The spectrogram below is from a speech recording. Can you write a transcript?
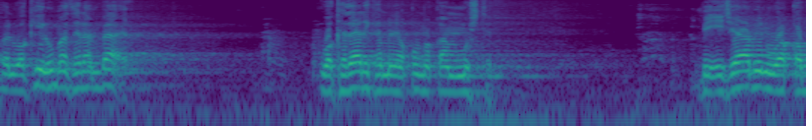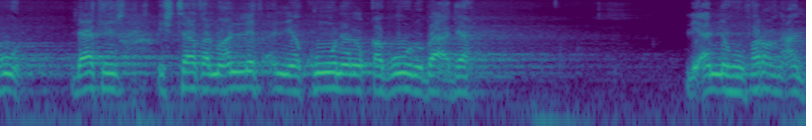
فالوكيل مثلا بائع. وكذلك من يقوم مقام المشتري بإيجاب وقبول لكن اشترط المؤلف أن يكون القبول بعده لأنه فرع عنه.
